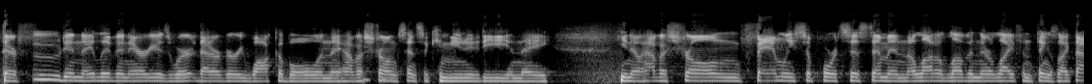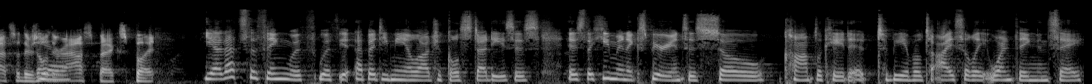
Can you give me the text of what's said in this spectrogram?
their food. And they live in areas where that are very walkable and they have a strong mm-hmm. sense of community and they you know have a strong family support system and a lot of love in their life and things like that. So there's yeah. other aspects but yeah, that's the thing with, with epidemiological studies is is the human experience is so complicated to be able to isolate one thing and say,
